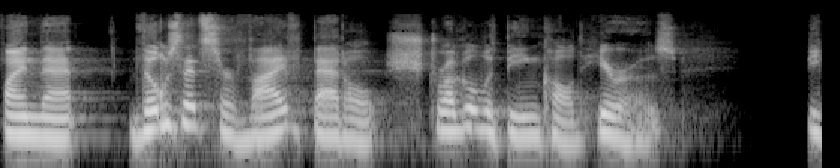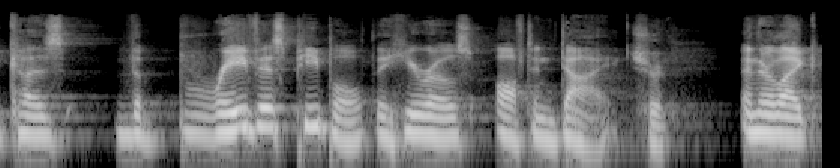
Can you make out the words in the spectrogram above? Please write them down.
find that those that survive battle struggle with being called heroes because the bravest people, the heroes, often die. Sure. And they're like,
